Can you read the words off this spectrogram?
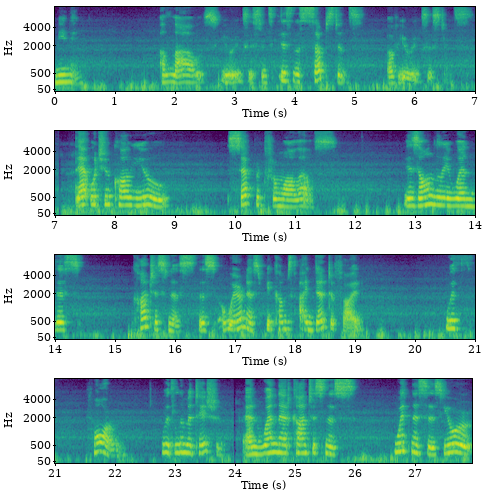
meaning, allows your existence, is the substance of your existence. That which you call you, separate from all else, is only when this consciousness, this awareness becomes identified with form, with limitation. And when that consciousness witnesses your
